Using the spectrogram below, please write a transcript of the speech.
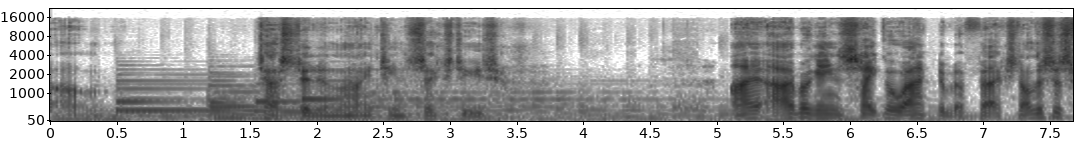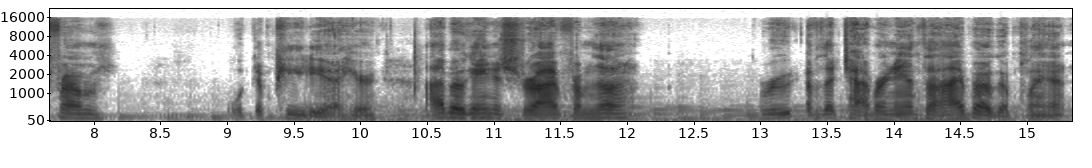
um, tested in the 1960s. I, ibogaine psychoactive effects. Now, this is from Wikipedia here. Ibogaine is derived from the root of the Tabernanthe iboga plant,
